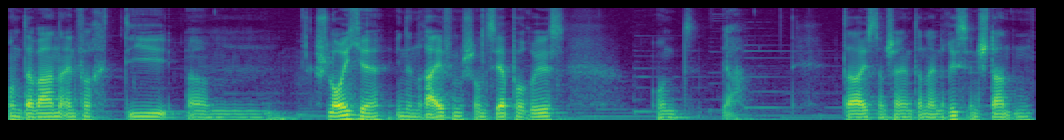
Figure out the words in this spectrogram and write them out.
und da waren einfach die ähm, Schläuche in den Reifen schon sehr porös und ja, da ist anscheinend dann ein Riss entstanden,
